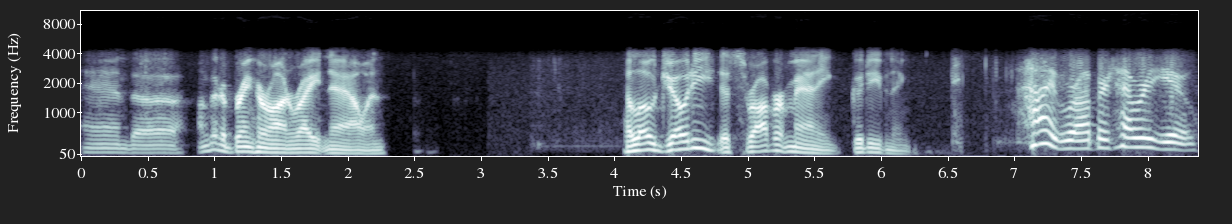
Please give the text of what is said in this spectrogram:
And uh, I'm going to bring her on right now. And hello, Jody. It's Robert Manni. Good evening. Hi, Robert. How are you?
